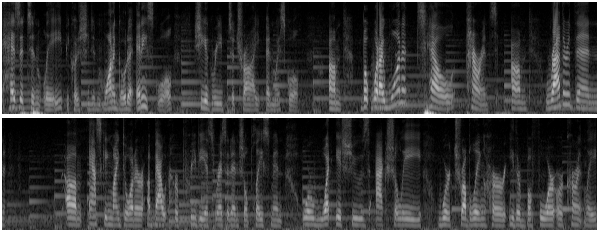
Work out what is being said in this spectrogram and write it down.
hesitantly, because she didn't want to go to any school, she agreed to try Benway School. Um, but what I want to tell parents, um, rather than um, asking my daughter about her previous residential placement or what issues actually were troubling her either before or currently,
